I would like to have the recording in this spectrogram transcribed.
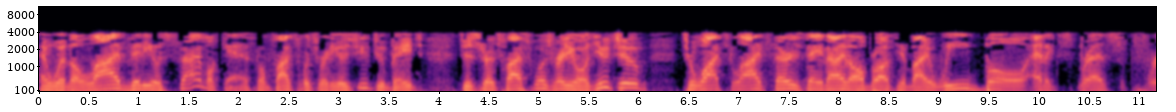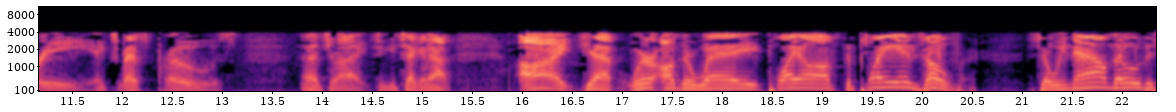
and with a live video simulcast on Fox Sports Radio's YouTube page. Just search Fox Sports Radio on YouTube to watch live Thursday night, all brought to you by Webull and Express Free, Express Pros. That's right. So you can check it out. All right, Jeff, we're underway. Playoffs, the play-in's over. So we now know the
